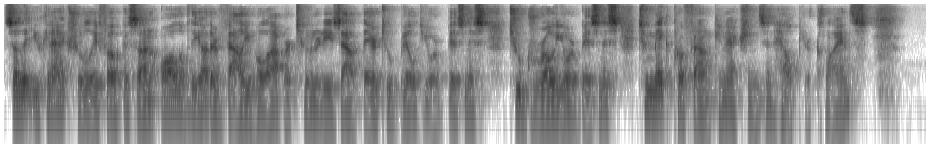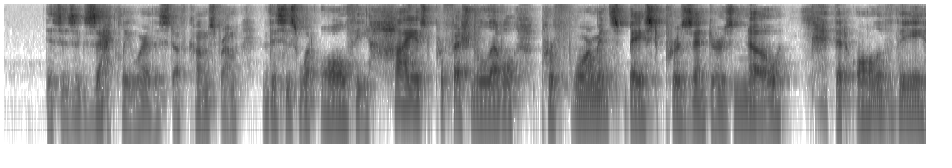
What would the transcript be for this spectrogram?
so that you can actually focus on all of the other valuable opportunities out there to build your business, to grow your business, to make profound connections and help your clients. This is exactly where this stuff comes from. This is what all the highest professional level performance-based presenters know that all of the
